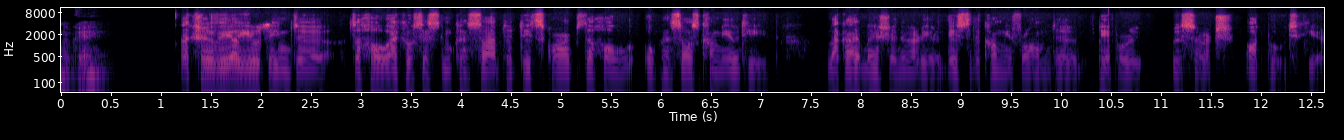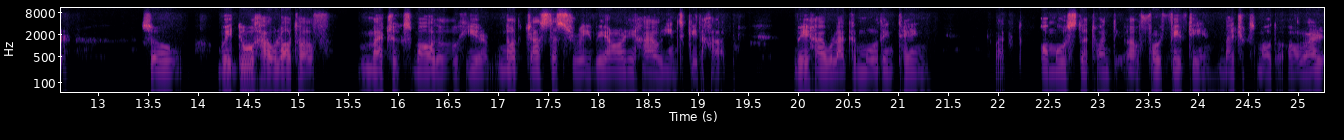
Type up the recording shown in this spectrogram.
Okay. Actually, we are using the, the whole ecosystem concept to describe the whole open source community. Like I mentioned earlier, this is coming from the paper research output here. So we do have a lot of metrics model here, not just the three we already have in GitHub. We have like more than 10, like almost 20, uh, for 15 metrics model already,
